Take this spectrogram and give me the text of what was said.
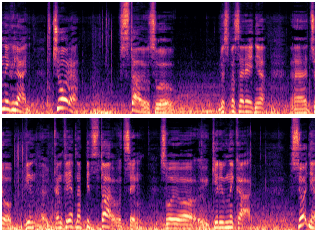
не глянь. Вчора вставив свого безпосередньо е, цього. Він конкретно підставив цим свого керівника. Сьогодні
